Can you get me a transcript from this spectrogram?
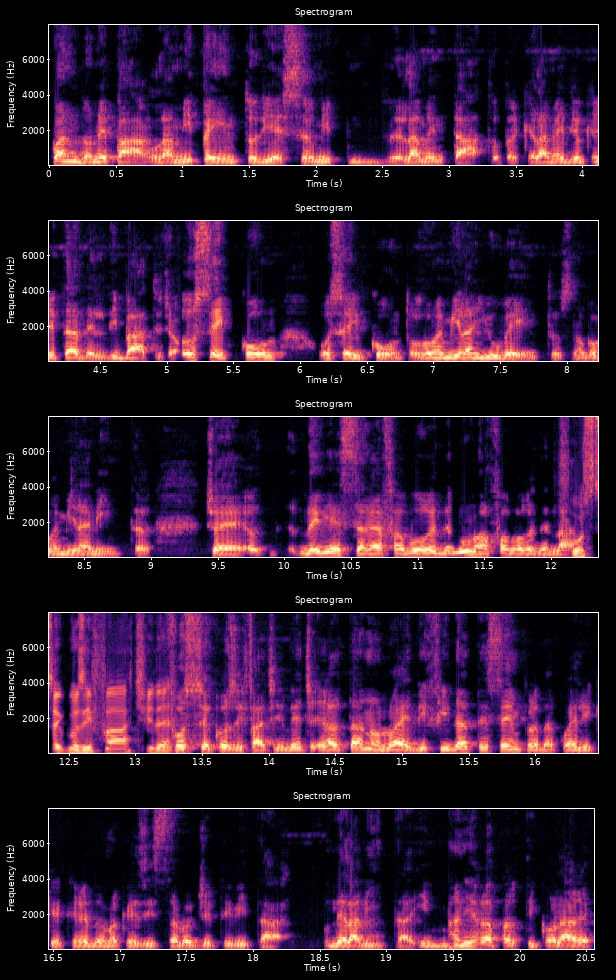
Quando ne parla mi pento di essermi lamentato, perché la mediocrità del dibattito, cioè, o sei con o sei contro, come Milan-Juventus, no? come Milan-Inter, cioè devi essere a favore dell'uno o a favore dell'altro. Fosse così facile. Fosse così facile, invece in realtà non lo è, diffidate sempre da quelli che credono che esista l'oggettività nella vita, in maniera particolare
